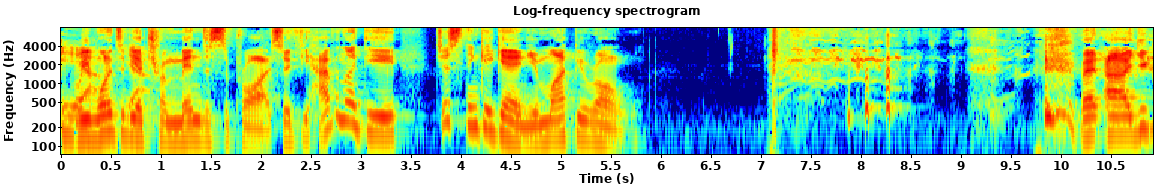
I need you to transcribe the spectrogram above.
we want it to be yeah. a tremendous surprise. So if you have an idea, just think again. You might be wrong. But uh, you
